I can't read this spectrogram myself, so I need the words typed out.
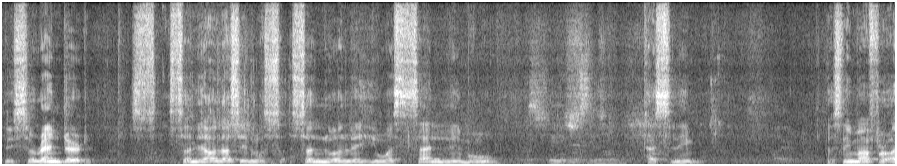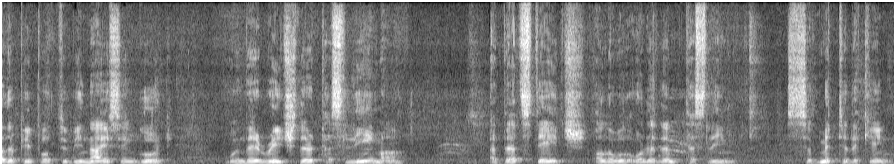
they surrendered, Salli ala Sayyidina Sallu alayhi wa sallimu taslim. Taslima for other people to be nice and good. When they reach their taslima, at that stage Allah will order them taslim, submit to the king.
